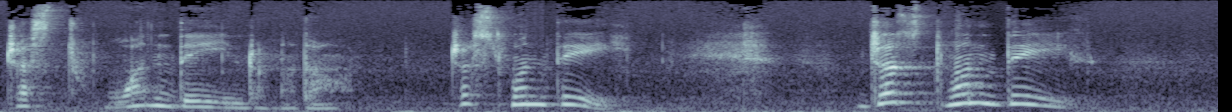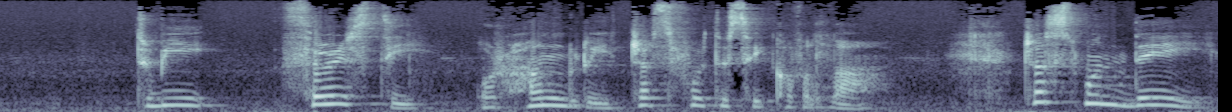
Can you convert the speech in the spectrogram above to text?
just one day in Ramadan. Just one day. Just one day to be thirsty or hungry just for the sake of Allah. Just one day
